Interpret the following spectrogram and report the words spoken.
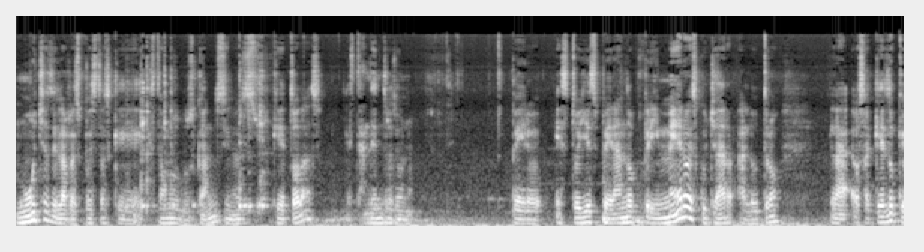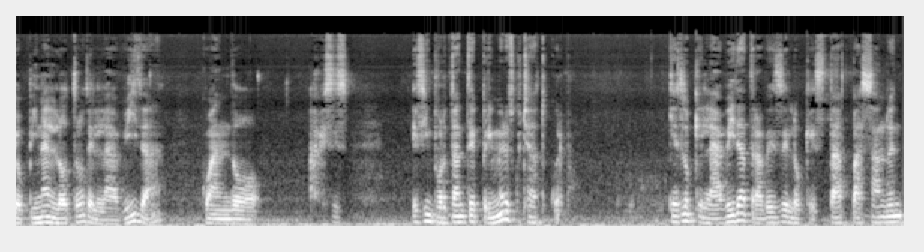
muchas de las respuestas que estamos buscando, si no es que todas, están dentro de uno pero estoy esperando primero escuchar al otro, la, o sea, qué es lo que opina el otro de la vida cuando a veces es importante primero escuchar a tu cuerpo. ¿Qué es lo que la vida a través de lo que está pasando en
